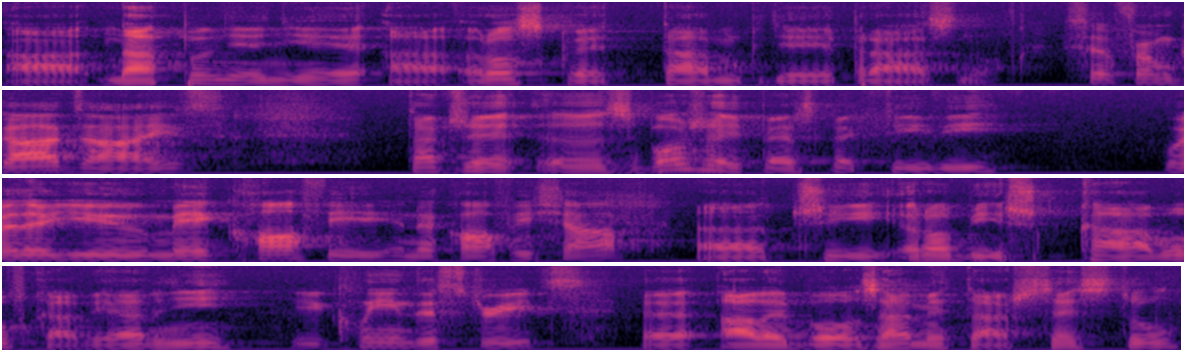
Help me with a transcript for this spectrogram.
a naplnenie a rozkvet tam, kde je prázdno. So, from God's eyes, Takže e, z Božej perspektívy, whether you make coffee in a coffee shop, e, či robíš kávu v kaviarni, you clean the streets, e, alebo zametáš cestu,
